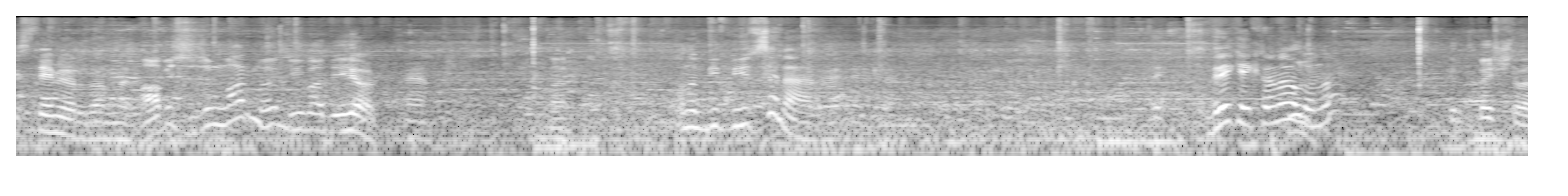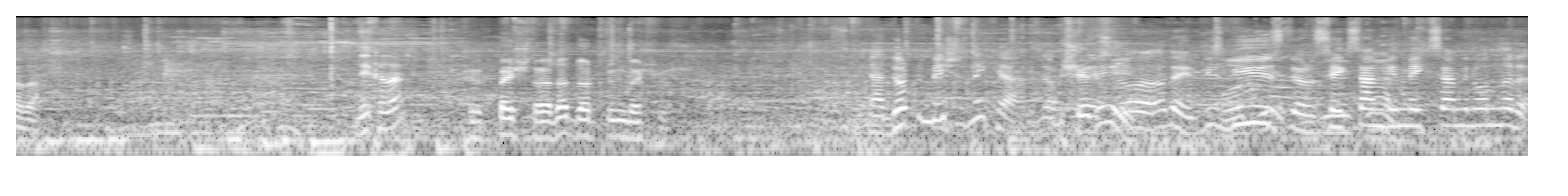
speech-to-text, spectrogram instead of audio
istemiyoruz onları. Abi sizin var mı? Viva diye. Yok. he. Var. Onu bir büyütsene abi Direkt ekrana al onu. 45 lirada. Ne kadar? 45 lirada 4500. Ya 4500 ne ki abi? Bir şey 4500 değil. O, değil. Biz değil. istiyoruz. Büyük 80 bin, var. 80 bin onları.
